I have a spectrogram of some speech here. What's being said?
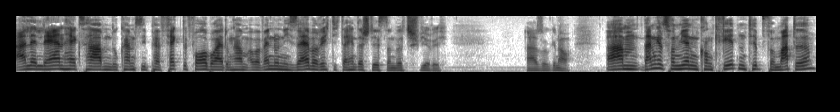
alle Lernhacks haben, du kannst die perfekte Vorbereitung haben, aber wenn du nicht selber richtig dahinter stehst, dann wird es schwierig. Also genau. Ähm, dann gibt's von mir einen konkreten Tipp für Mathe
